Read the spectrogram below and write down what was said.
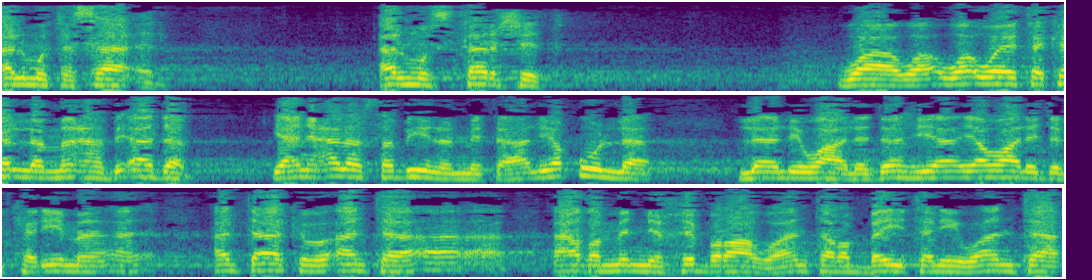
المتسائل. المسترشد ويتكلم معه بأدب. يعني على سبيل المثال يقول لوالده يا والد الكريم أنت, أنت أعظم مني خبرة وأنت ربيتني وأنت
